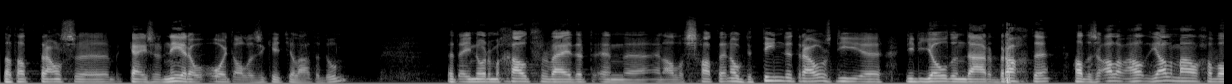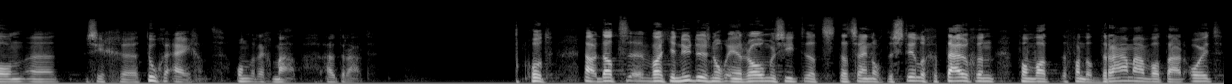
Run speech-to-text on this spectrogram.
Dat had trouwens uh, keizer Nero ooit al eens een keertje laten doen. Het enorme goud verwijderd en, uh, en alle schatten. En ook de tiende trouwens, die, uh, die de Joden daar brachten, hadden ze alle, hadden die allemaal gewoon zich toegeëigend. Onrechtmatig, uiteraard. Goed, nou dat eh, wat je nu dus nog in Rome ziet, dat, dat zijn nog de stille getuigen van, wat, van dat drama wat daar ooit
